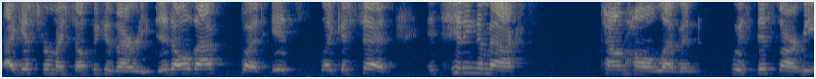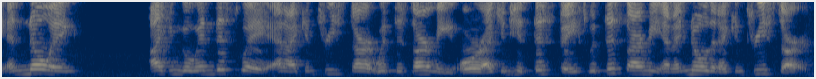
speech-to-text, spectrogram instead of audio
I guess for myself because I already did all that, but it's like I said, it's hitting a max town hall eleven with this army and knowing I can go in this way and I can three star with this army, or I can hit this base with this army and I know that I can three star.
